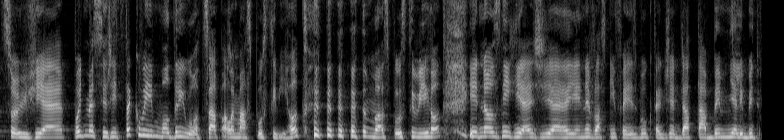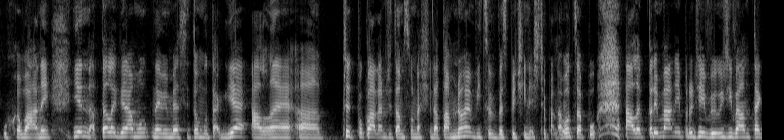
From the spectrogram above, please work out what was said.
což je, pojďme si říct, takový modrý WhatsApp, ale má spousty výhod. má spousty výhod. Jednou z nich je, že je nevlastní Facebook, takže data by měly být uchovány jen na Telegramu. Nevím, jestli tomu tak je, ale uh, předpokládám, že tam jsou naše data mnohem více v bezpečí než třeba na WhatsAppu, ale primárně proč jej využívám, tak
